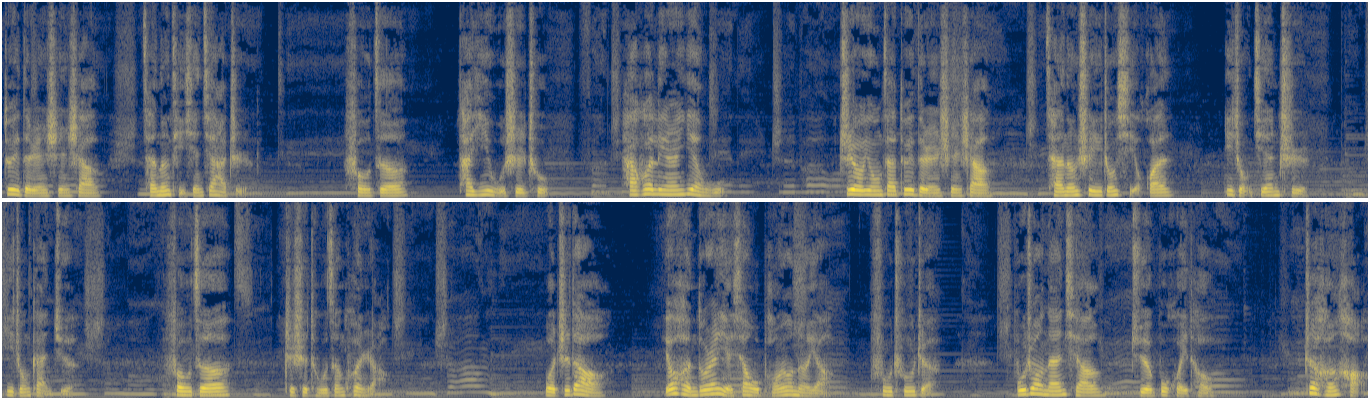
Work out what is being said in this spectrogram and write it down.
对的人身上，才能体现价值。否则，它一无是处，还会令人厌恶。只有用在对的人身上，才能是一种喜欢，一种坚持。一种感觉，否则只是徒增困扰。我知道，有很多人也像我朋友那样付出着，不撞南墙绝不回头。这很好，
